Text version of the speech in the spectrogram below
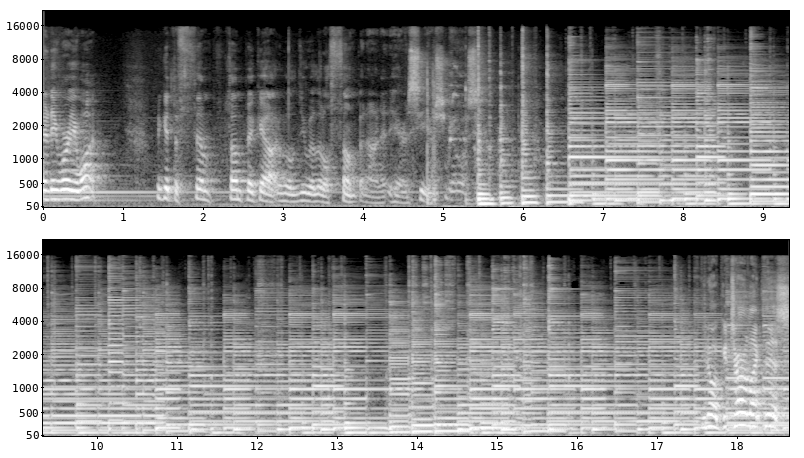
Anywhere you want. We get the thump, thumb pick out and we'll do a little thumping on it here. See how she goes. You know, a guitar like this,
